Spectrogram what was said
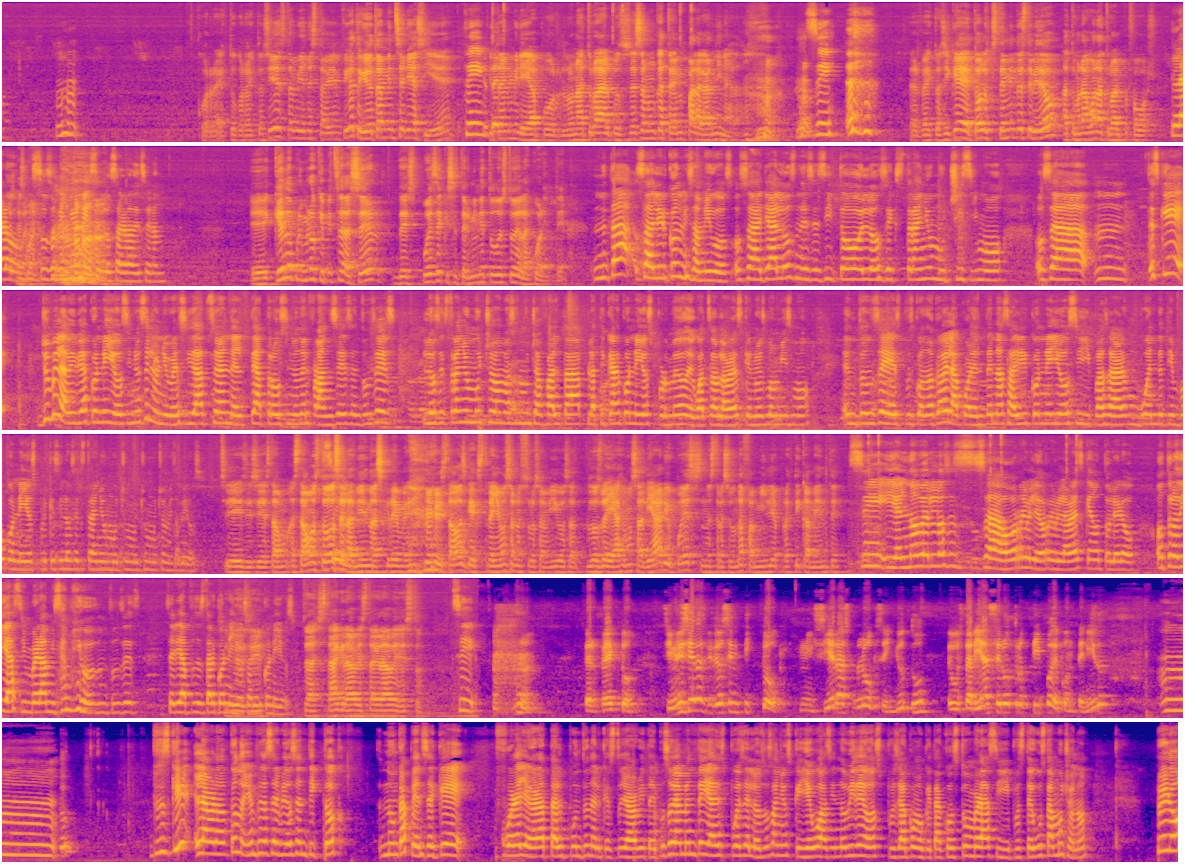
Correcto, correcto. Sí, está bien, está bien. Fíjate que yo también sería así, ¿eh? Sí. Yo también me iría por lo natural, pues eso nunca te va a empalagar ni nada. Sí, Perfecto, así que todos los que estén viendo este video, a tomar agua natural, por favor. claro, sus riñones se los agradecerán. Eh, ¿Qué es lo primero que piensas hacer después de que se termine todo esto de la cuarentena? Neta, salir con mis amigos. O sea, ya los necesito, los extraño muchísimo. O sea, mm, es que yo me la vivía con ellos. Si no es en la universidad, era en el teatro, sino en el francés. Entonces, los extraño mucho, me hacen mucha falta. Platicar con ellos por medio de WhatsApp, la verdad es que no es lo mismo. Entonces, pues cuando acabe la cuarentena, salir con ellos y pasar un buen de tiempo con ellos, porque sí los extraño mucho, mucho, mucho a mis amigos. Sí, sí, sí, estamos, estamos todos Sí. en las mismas, créeme. Estamos que extrañamos a nuestros amigos, a- los veíamos a diario, pues, nuestra segunda familia prácticamente. Sí, y el no verlos es, o sea, horrible, horrible. La verdad es que no tolero otro día sin ver a mis amigos. Entonces, sería pues estar con Sí, ellos, sí, salir con ellos. Está, está grave, está grave esto. Sí. Perfecto. Si no hicieras videos en TikTok, hicieras vlogs en YouTube, ¿te gustaría hacer otro tipo de contenido? Mm, pues es que la verdad cuando yo empecé a hacer videos en TikTok, nunca pensé que fuera a llegar a tal punto en el que estoy ahorita. Y pues obviamente ya después de los dos años que llevo haciendo videos, pues ya como que te acostumbras y pues te gusta mucho, ¿no? Pero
